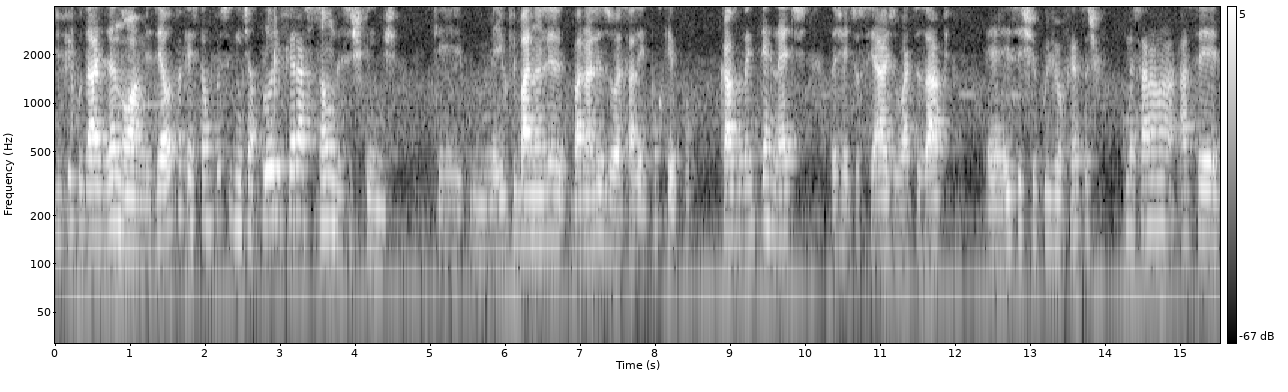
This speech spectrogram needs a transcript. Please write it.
dificuldades enormes. E a outra questão foi o seguinte: a proliferação desses crimes, que meio que banalizou essa lei. Por quê? Por causa da internet, das redes sociais, do WhatsApp. É, esses tipos de ofensas começaram a ser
